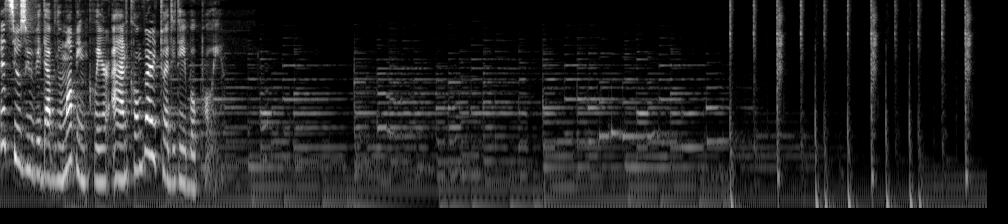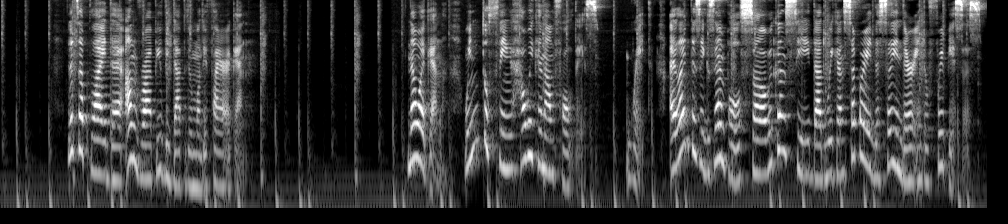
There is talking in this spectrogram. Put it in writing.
Let's use UVW mapping clear and convert to editable poly. Let's apply the Unwrap UVW modifier again. Now again, we need to think how we can unfold this. Great, I like this example so we can see that we can separate the cylinder into three pieces,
